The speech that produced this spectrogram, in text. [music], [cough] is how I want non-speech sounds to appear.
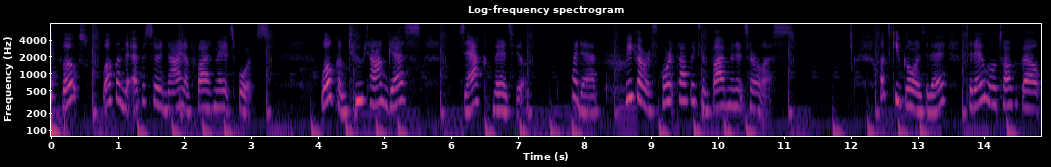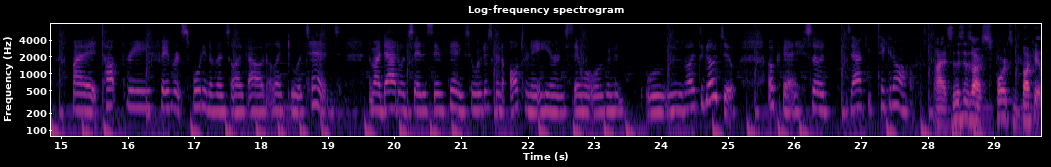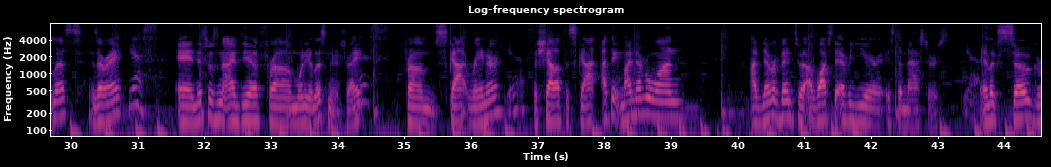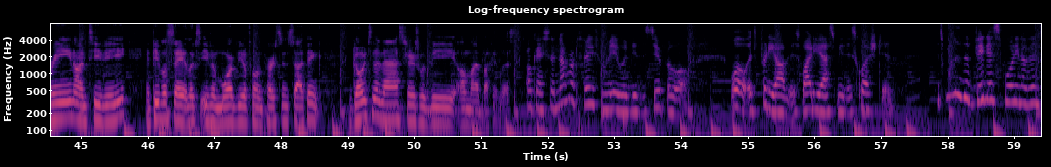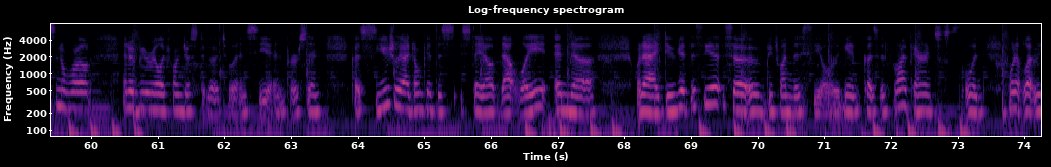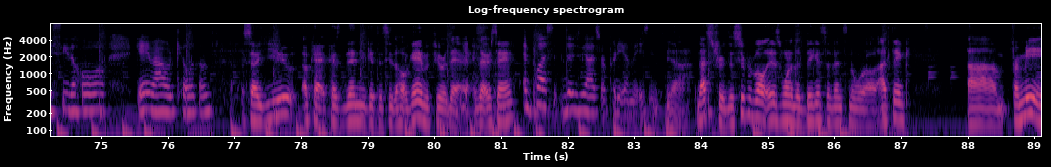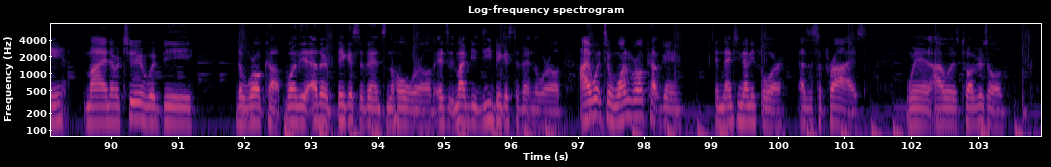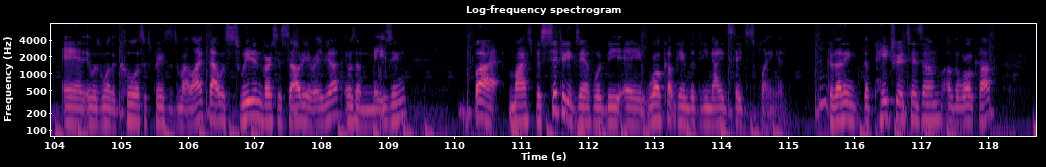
Hey folks, welcome to episode 9 of 5 Minute Sports. Welcome two time guest, Zach Mansfield. My dad. We cover sport topics in 5 minutes or less. Let's keep going today. Today we'll talk about my top three favorite sporting events like I would like to attend. And my dad would say the same thing, so we're just gonna alternate here and say what we're gonna we would like to go to. Okay, so Zach, you take it off. All right, so this is our sports bucket list. Is that right? Yes. And this was an idea from one of your listeners, right? Yes. From Scott Rayner. Yes. So shout out to Scott. I think my number one, I've never been to it. I've watched it every year. Is the Masters. Yeah. It looks so green on TV, and people say it looks even more beautiful in person. So I think going to the Masters would be on my bucket list. Okay, so number three for me would be the Super Bowl. Well, it's pretty obvious. Why do you ask me this question? It's one of the biggest sporting events in the world, and it would be really fun just to go to it and see it in person. Because usually I don't get to stay up that late, and uh, when I do get to see it, so it would be fun to see all the game. Because if my parents would wouldn't let me see the whole game, I would kill them. So you okay? Because then you get to see the whole game if you were there. Yes. Is that what you're saying? And plus, those guys are pretty amazing. Yeah, that's true. The Super Bowl is one of the biggest events in the world. I think um, for me, my number two would be the World Cup, one of the other biggest events in the whole world. It's, it might be the biggest event in the world. I went to one World Cup game in 1994 as a surprise when I was 12 years old. And it was one of the coolest experiences of my life. That was Sweden versus Saudi Arabia. It was amazing. But my specific example would be a World Cup game that the United States is playing in. Mm. Because I think the patriotism of the World Cup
